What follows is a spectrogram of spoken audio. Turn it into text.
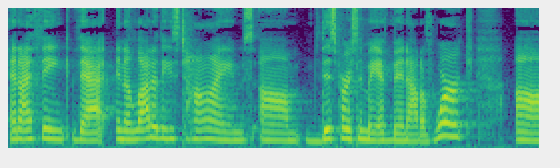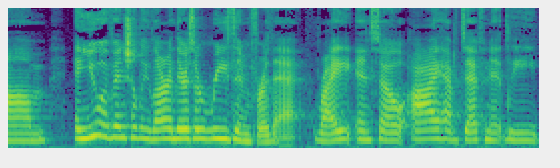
And I think that in a lot of these times, um, this person may have been out of work. Um, and you eventually learn there's a reason for that, right? And so I have definitely,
